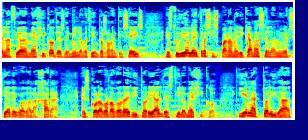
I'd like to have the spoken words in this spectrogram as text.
en la Ciudad de México desde 1996, estudió letras hispanoamericanas en la Universidad de Guadalajara, es colaboradora editorial de Estilo México y en la actualidad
